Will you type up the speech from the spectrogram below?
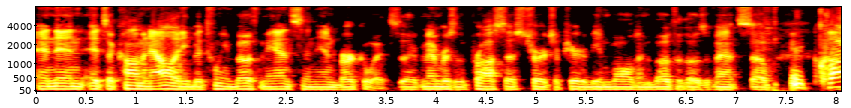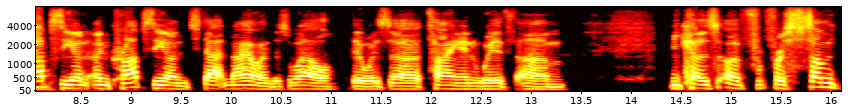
and then it's a commonality between both Manson and Berkowitz. The members of the Process Church appear to be involved in both of those events. So, and Cropsey on, on Cropsey on Staten Island as well. There was a tie-in with um, because of for, for some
